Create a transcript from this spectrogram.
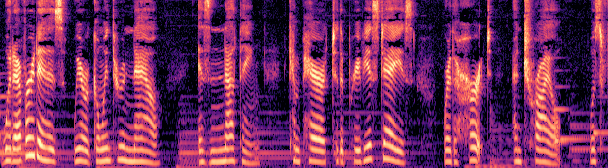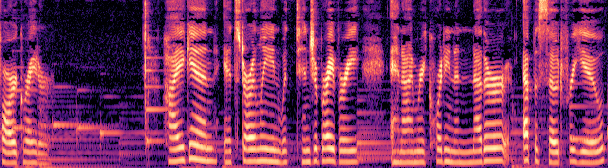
whatever it is we are going through now, is nothing compared to the previous days where the hurt and trial was far greater. Hi again, it's Darlene with Tinge of Bravery, and I'm recording another episode for you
